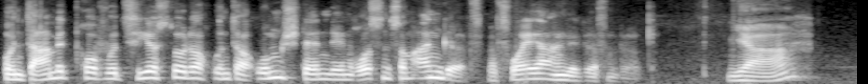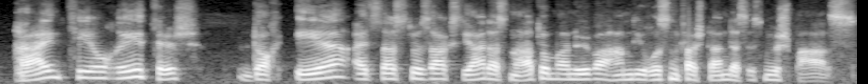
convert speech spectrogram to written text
Und damit provozierst du doch unter Umständen den Russen zum Angriff, bevor er angegriffen wird. Ja rein theoretisch doch eher, als dass du sagst, ja, das NATO-Manöver haben die Russen verstanden, das ist nur Spaß.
